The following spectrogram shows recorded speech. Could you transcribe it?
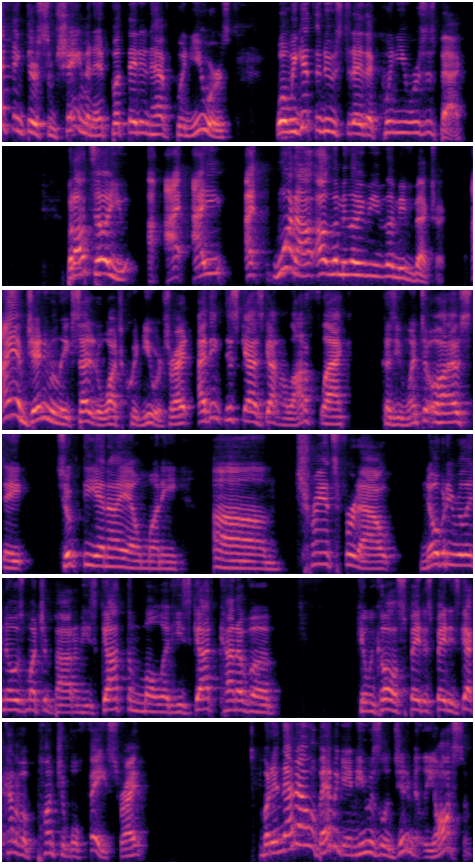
I think there's some shame in it, but they didn't have Quinn Ewers. Well, we get the news today that Quinn Ewers is back. But I'll tell you, I, I, I one, I'll, I'll, let me let me let me backtrack. I am genuinely excited to watch Quinn Ewers. Right, I think this guy's gotten a lot of flack because he went to Ohio State, took the NIL money, um, transferred out. Nobody really knows much about him. He's got the mullet. He's got kind of a, can we call a spade a spade? He's got kind of a punchable face, right? But in that Alabama game, he was legitimately awesome.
